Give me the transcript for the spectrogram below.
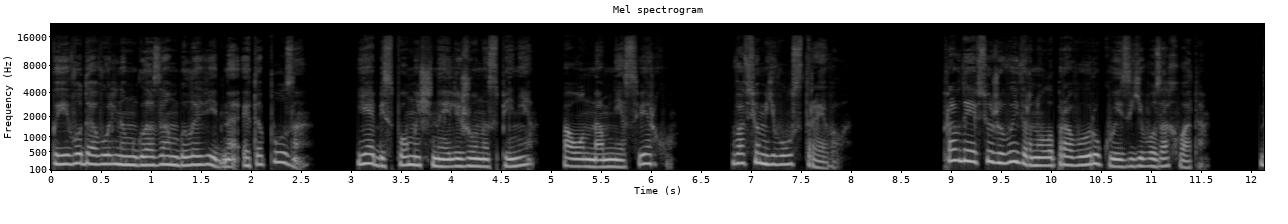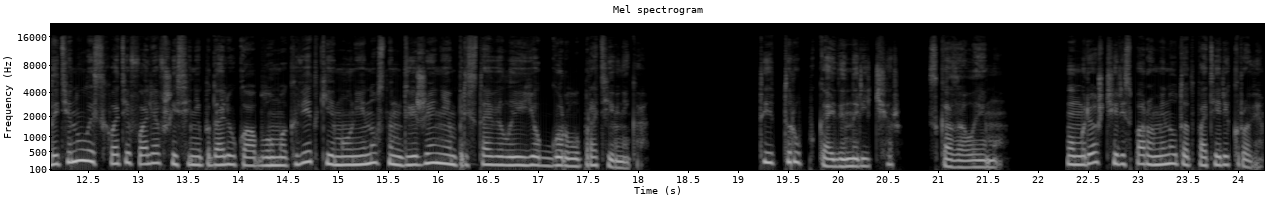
По его довольным глазам было видно, это поза. Я беспомощная лежу на спине, а он на мне сверху, во всем его устраивало. Правда, я все же вывернула правую руку из его захвата. Дотянулась, схватив валявшийся неподалеку обломок ветки и молниеносным движением приставила ее к горлу противника. «Ты труп, Кайден Ричер», — сказала ему. Умрешь через пару минут от потери крови.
